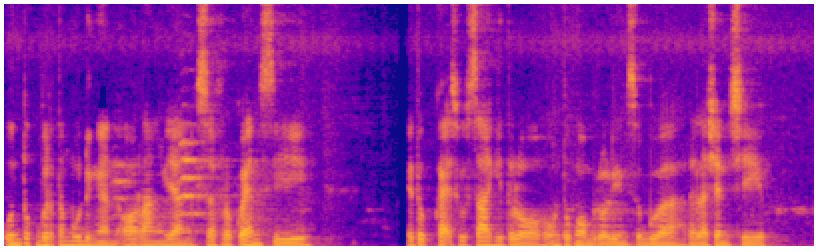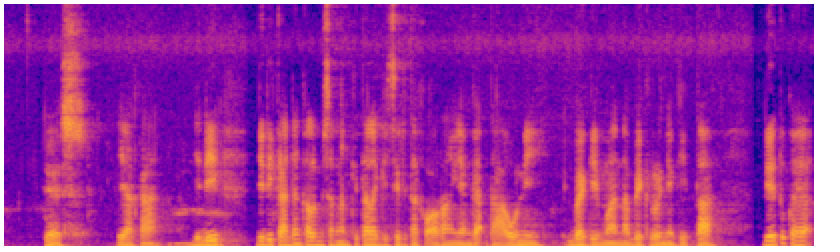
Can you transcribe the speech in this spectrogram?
untuk bertemu dengan orang yang sefrekuensi itu kayak susah gitu loh untuk ngobrolin sebuah relationship. Yes. Ya kan. Jadi jadi kadang kalau misalkan kita lagi cerita ke orang yang nggak tahu nih bagaimana backgroundnya kita, dia itu kayak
